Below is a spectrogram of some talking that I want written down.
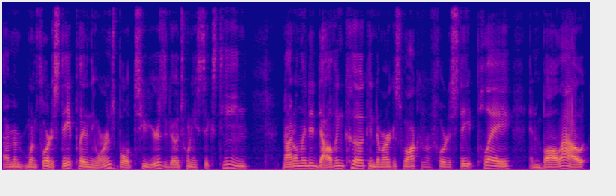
I remember when Florida State played in the Orange Bowl two years ago, 2016. Not only did Dalvin Cook and Demarcus Walker for Florida State play and ball out,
